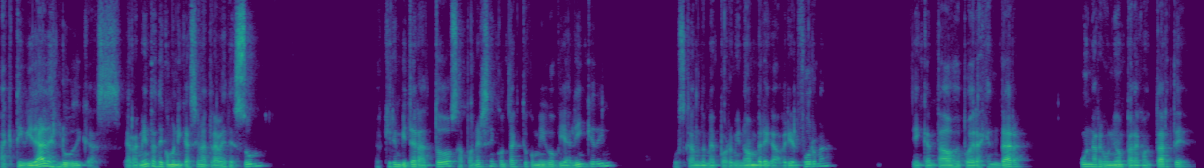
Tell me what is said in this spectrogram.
actividades lúdicas, herramientas de comunicación a través de Zoom, los quiero invitar a todos a ponerse en contacto conmigo vía LinkedIn, buscándome por mi nombre, Gabriel Furman. Encantados de poder agendar una reunión para contarte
